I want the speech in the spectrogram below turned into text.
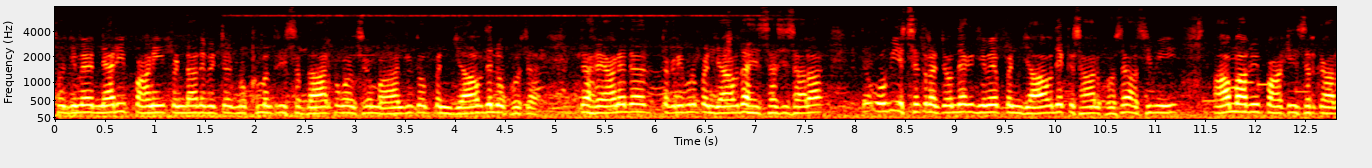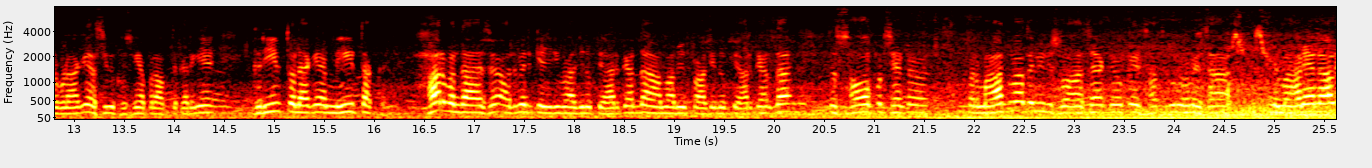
ਸੋ ਜਿਵੇਂ ਨਹਿਰੀ ਪਾਣੀ ਪਿੰਡਾਂ ਦੇ ਵਿੱਚ ਮੁੱਖ ਮੰਤਰੀ ਸਰਦਾਰ ਭਗਵੰਤ ਸਿੰਘ ਮਾਨ ਜੀ ਤੋਂ ਪੰਜਾਬ ਦੇ ਲੋਕ ਖੁਸ਼ ਹੈ ਤੇ ਹਰਿਆਣੇ ਦਾ ਤਕਰੀਬਨ ਪੰਜਾਬ ਦਾ ਹਿੱਸਾ ਸੀ ਸਾਰਾ ਤੇ ਉਹ ਵੀ ਇਸੇ ਤਰ੍ਹਾਂ ਚਾਹੁੰਦੇ ਆ ਕਿ ਜਿਵੇਂ ਪੰਜਾਬ ਦੇ ਕਿਸਾਨ ਖੁਸ਼ ਹੈ ਅਸੀਂ ਵੀ ਆਮ ਆਦਮੀ ਪਾਰਟੀ ਸਰਕਾਰ ਬਣਾ ਕੇ ਅਸੀਂ ਵੀ ਖੁਸ਼ੀਆਂ ਪ੍ਰਾਪਤ ਕਰੀਏ। ਗਰੀਬ ਤੋਂ ਲੈ ਕੇ ਅਮੀਰ ਤੱਕ ਹਰ ਬੰਦਾ ਇਸ ਅਰਵਿੰਦ ਕੇਜਰੀਵਾਲ ਜੀ ਨੂੰ ਪਿਆਰ ਕਰਦਾ, ਆਮ ਆਦਮੀ ਪਾਰਟੀ ਨੂੰ ਪਿਆਰ ਕਰਦਾ ਤੇ 100% ਪਰਮਾਤਮਾ ਤੇ ਵੀ ਵਿਸ਼ਵਾਸ ਹੈ ਕਿਉਂਕਿ ਸਤਿਗੁਰੂ ਹਮੇਸ਼ਾ ਇਮਾਨਿਆਂ ਨਾਲ,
